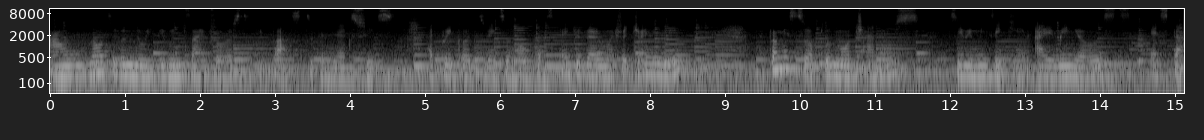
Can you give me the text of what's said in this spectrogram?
And we will not even know it's even time for us to depart to the next phase. I pray God is going to help us. Thank you very much for joining me. I promise to upload more channels. Till we meet again, I remain your host, Esther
